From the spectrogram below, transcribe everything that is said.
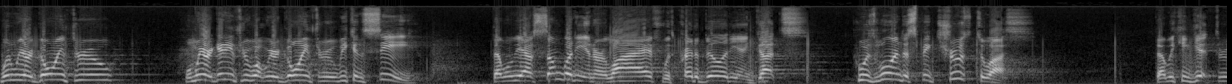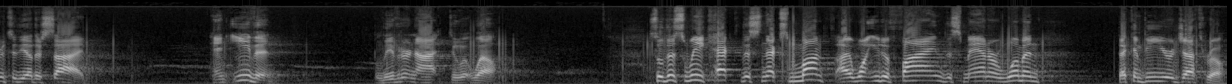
when we are going through, when we are getting through what we are going through, we can see that when we have somebody in our life with credibility and guts who is willing to speak truth to us, that we can get through to the other side. And even, believe it or not, do it well. So this week, heck, this next month, I want you to find this man or woman that can be your Jethro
